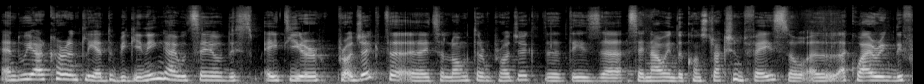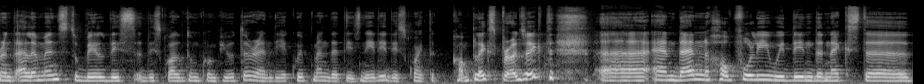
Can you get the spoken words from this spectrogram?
and we are currently at the beginning, I would say, of this eight-year project. Uh, it's a long-term project that is uh, say now in the construction phase, so uh, acquiring different elements to build this this quantum computer and the equipment that is needed is quite a complex project. Uh, and then hopefully within the next uh,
